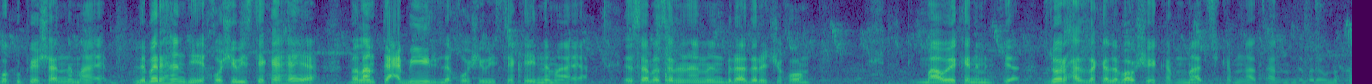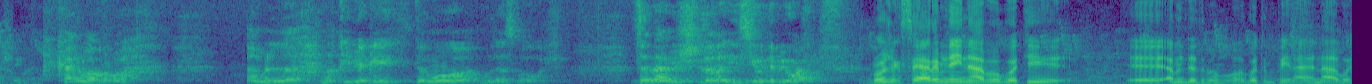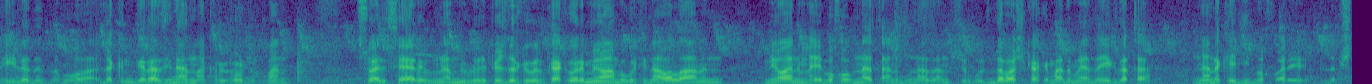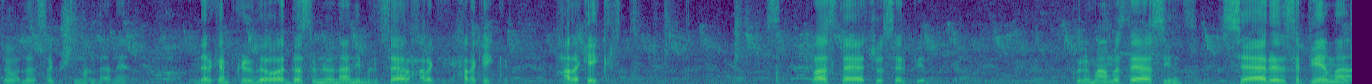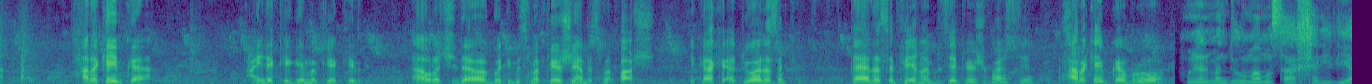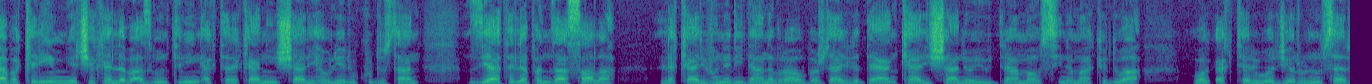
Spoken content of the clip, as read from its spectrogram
وەکو پێشان نمایە لەبەر هەندێ خۆشەویستەکە هەیە بەڵام تعبیر لە خۆشەویستەکەی نمایە ئێستا مەسەرن ئەمن برادرێکی خۆم ماوەیەکە نمتە زۆر حەز دەکە لە باوشێکم ماچیکەم ناتانم لەبەر ئەو نەخۆشی کاروا بڕوە ئەمە لە نەقیبەکەی دەمەوە ملەست بەەوەی زەناویش لە ڕئیسی و دەبی وعریف ڕۆژێک سیارم نەی نابوو گوتی ئەمن دەدبمەوە گوتم پێناە ناگوتی لە دەدبمەوە لەکن گەرازینان ناکڕی هۆر دوکمان سوال سیارە بوون ئەم لە پێش دەکەوت کاکەوەرە میوان بەگوتی ناوەڵە من میوانم هەیە بەخۆب ناتانم و نازانم گوتم دەباش کاکە مادەمەیاندا یەک دقا نانەکەی دیمە خوارێ لە پشتەوە لە سە کوشتماندانێ دەرکەم کردەوە دەستم لە نانی برد سیار حرەکەی کرد حرەکەی کرد ڕاستایە چۆ سەر پێم کورە مامەستا یاسین سیارە سە پێمە حرەکەی بکە عینەکەی گەمە پێ کرد ئاورەی داوە گوتی بسمە پێشیان بسمە پاش کاکە ئەتووە لەس تا لەسە پێمە بچێ پێش پاشێ حرەکەی بکە بڕۆ هوەرمەند و مامۆستا خەلی لیابەکەریم یەکێکە لە بە ئەزمونترین ئەکتەرەکانی شاری هەولێر و کوردستان زیاتر لە 50 ساڵە لە کاری هوەری دانەبرا و بەشداری لەدایان کاری شانەوەی و دراما و سینەما کردووە وەک ئەکتەر و وەرجێڕون و سەر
